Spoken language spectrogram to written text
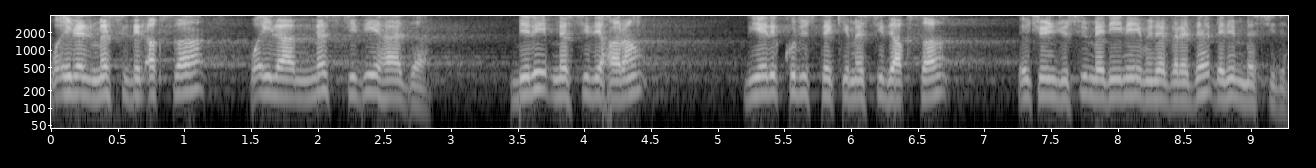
ve ilel mescidil aksa ve ila mescidi hâdâ. Biri mescidi haram, diğeri Kudüs'teki mescidi aksa üçüncüsü Medine-i Münevvere'de benim mescidim.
